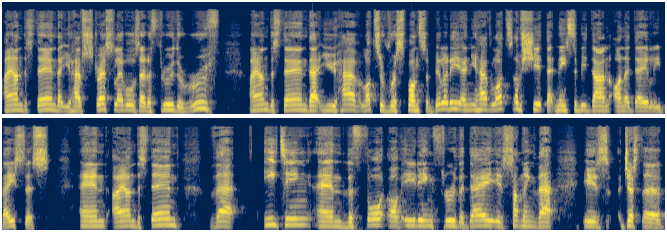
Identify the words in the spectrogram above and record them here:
I understand that you have stress levels that are through the roof. I understand that you have lots of responsibility and you have lots of shit that needs to be done on a daily basis. And I understand that eating and the thought of eating through the day is something that is just a,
